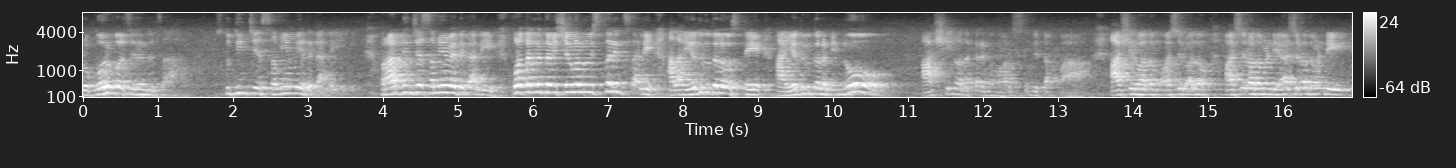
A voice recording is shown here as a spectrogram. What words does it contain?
నువ్వు కోరుకోవాల్సింది తెలుసా? స్తుతించే సమయం ఎదగాలి ప్రార్థించే సమయం ఎదగాలి కృతజ్ఞత విషయంలో నువ్వు విస్తరించాలి. అలా ఎదుగుదల వస్తే ఆ ఎదుగుదల నిన్ను ఆశీర్వాదకరంగా మారుస్తుంది తప్ప. ఆశీర్వాదం ఆశీర్వాదం ఆశీర్వాదం అండి ఆశీర్వాదం అండి.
